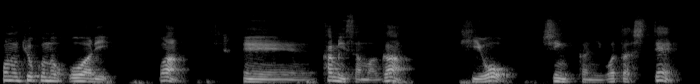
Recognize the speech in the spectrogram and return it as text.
この曲の終わりは、えー神様が火を神家に渡して、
